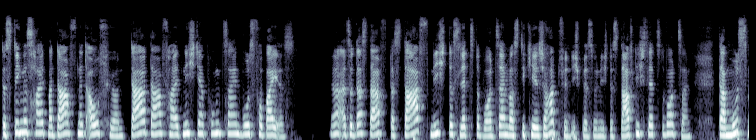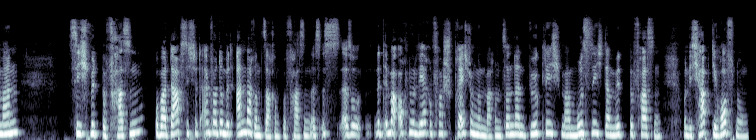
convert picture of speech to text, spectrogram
das Ding ist halt, man darf nicht aufhören. Da darf halt nicht der Punkt sein, wo es vorbei ist. Ja, also das darf, das darf nicht das letzte Wort sein, was die Kirche hat, finde ich persönlich. Das darf nicht das letzte Wort sein. Da muss man sich mit befassen man darf sich nicht einfach nur mit anderen Sachen befassen. Es ist also nicht immer auch nur leere Versprechungen machen, sondern wirklich, man muss sich damit befassen. Und ich habe die Hoffnung.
